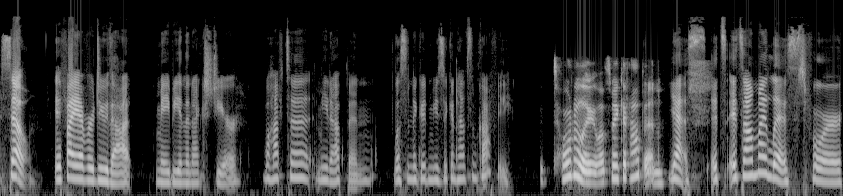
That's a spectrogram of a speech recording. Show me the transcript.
so if I ever do that, maybe in the next year, we'll have to meet up and listen to good music and have some coffee. Totally. Let's make it happen. Yes, it's it's on my list for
